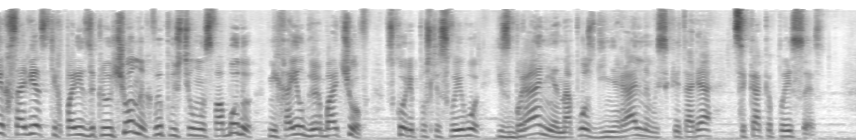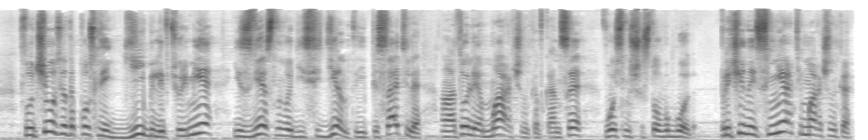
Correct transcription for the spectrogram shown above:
всех советских политзаключенных выпустил на свободу Михаил Горбачев вскоре после своего избрания на пост генерального секретаря ЦК КПСС. Случилось это после гибели в тюрьме известного диссидента и писателя Анатолия Марченко в конце 1986 года. Причиной смерти Марченко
